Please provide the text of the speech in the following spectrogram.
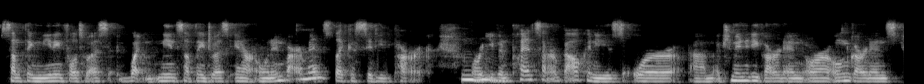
something meaningful to us, what means something to us in our own environments, like a city park, mm-hmm. or even plants on our balconies, or um, a community garden, or our own gardens,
